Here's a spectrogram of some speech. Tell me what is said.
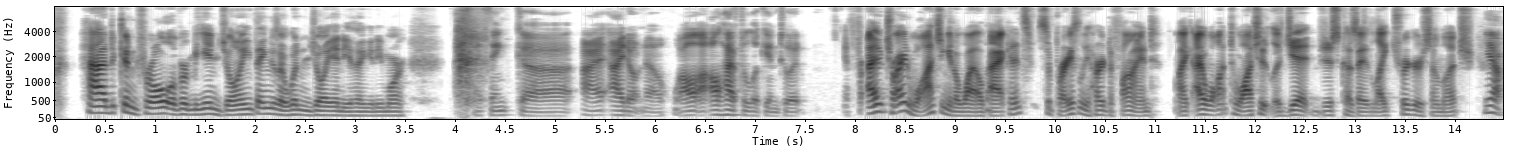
had control over me enjoying things, I wouldn't enjoy anything anymore. I think uh, I I don't know. I'll I'll have to look into it. I tried watching it a while back, and it's surprisingly hard to find. Like, I want to watch it legit just because I like Trigger so much, Yeah,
